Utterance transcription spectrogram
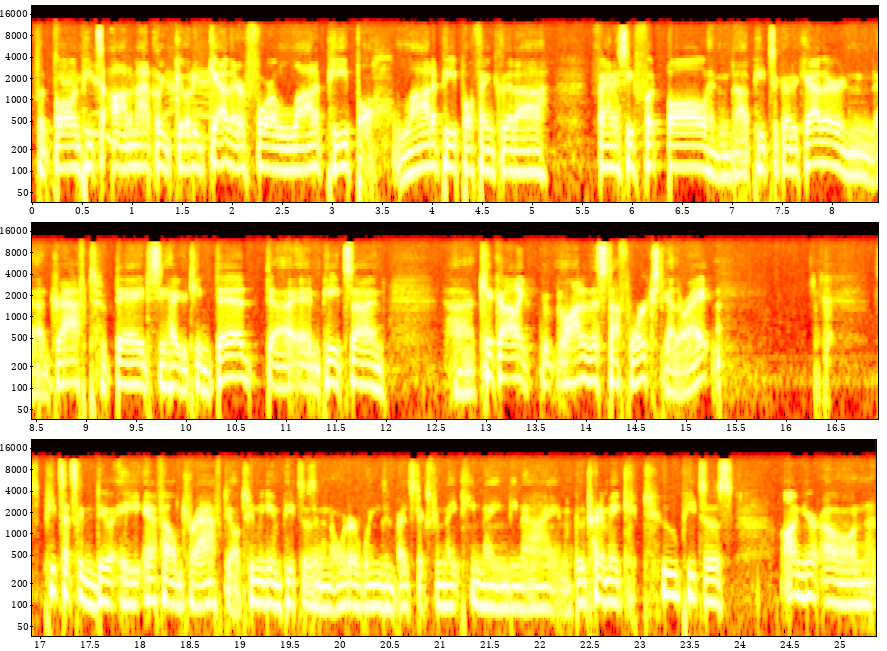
Football and pizza automatically go together for a lot of people. A lot of people think that uh, fantasy football and uh, pizza go together, and uh, draft day to see how your team did, uh, and pizza and uh, kickoff. Like a lot of this stuff works together, right? So Pizza Hut's going to do a NFL draft deal: two medium pizzas and an order of wings and breadsticks for 19.99. Go try to make two pizzas on your own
